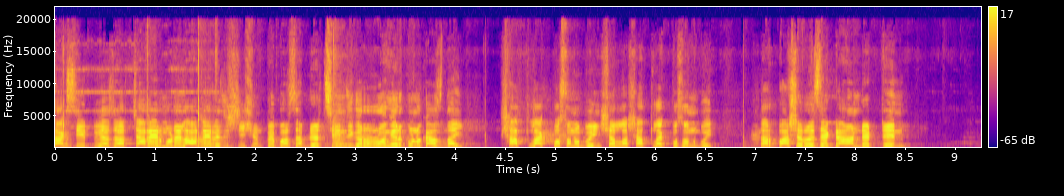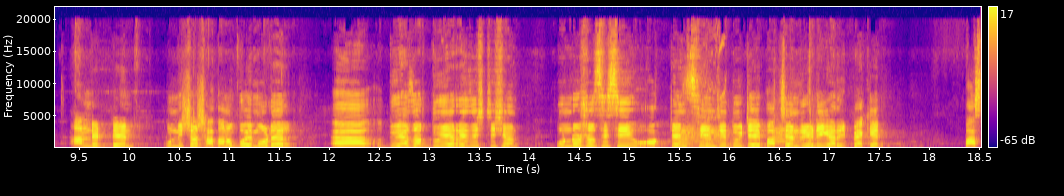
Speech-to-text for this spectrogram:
সাকসিট দুই হাজার চারের মডেল আটের রেজিস্ট্রেশন পেপারস আপডেট সিএনজি করা, রঙের কোনো কাজ নাই। সাত লাখ পঁচানব্বই ইনশাল্লাহ, সাত লাখ পঁচানব্বই। তার পাশে রয়েছে একটা হান্ড্রেড টেন হান্ড্রেড টেন উনিশশো সাতানব্বই মডেল দুই হাজার দুইয়ের রেজিস্ট্রেশন পনেরোশো সিসি অকটেন সিএনজি দুইটাই পাচ্ছেন রেডি গাড়ি প্যাকেট পাঁচ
